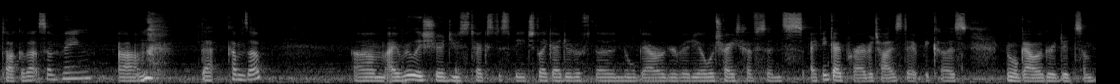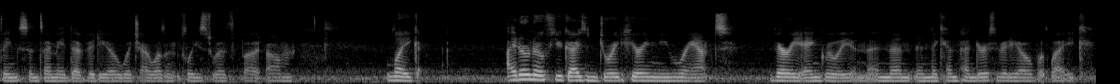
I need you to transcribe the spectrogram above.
talk about something um, that comes up. Um, I really should use text to speech like I did with the Noel Gallagher video, which I have since, I think I privatized it because Noel Gallagher did something since I made that video, which I wasn't pleased with, but, um, like, I don't know if you guys enjoyed hearing me rant very angrily and then in, in the Ken Penders video, but, like,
